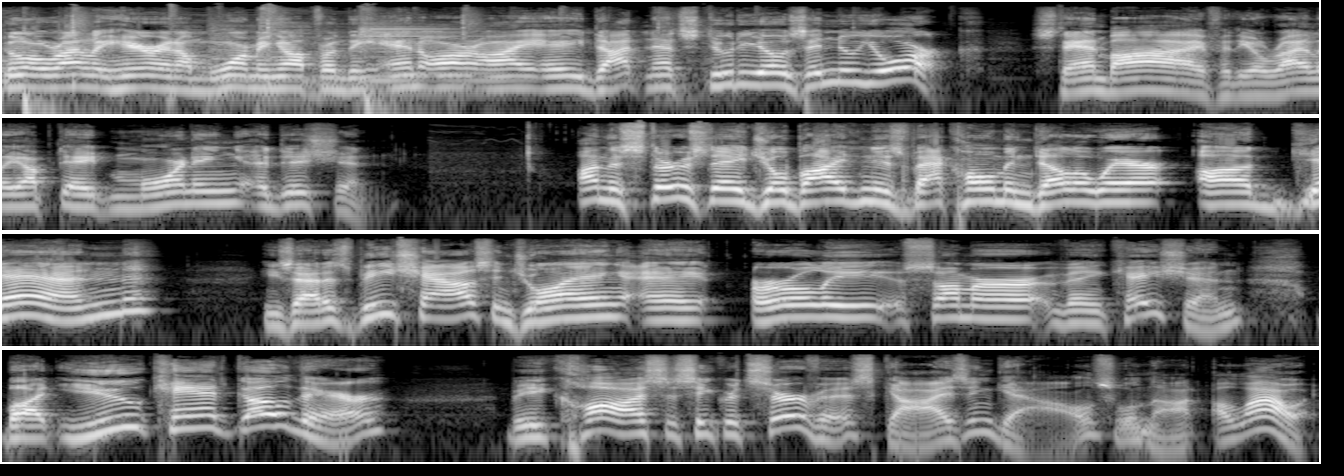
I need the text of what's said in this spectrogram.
Bill O'Reilly here, and I'm warming up from the NRIA.net studios in New York. Stand by for the O'Reilly Update Morning Edition. On this Thursday, Joe Biden is back home in Delaware again. He's at his beach house enjoying a early summer vacation, but you can't go there because the Secret Service guys and gals will not allow it.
